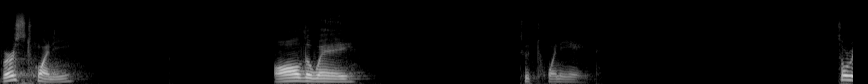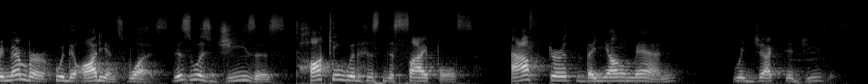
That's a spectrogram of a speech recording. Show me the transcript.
verse 20, all the way to 28. So remember who the audience was. This was Jesus talking with his disciples after the young man rejected Jesus.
